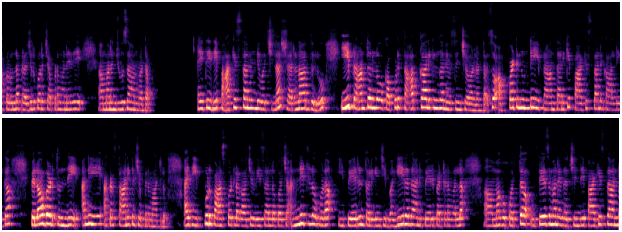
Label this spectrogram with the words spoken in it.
అక్కడ ఉన్న ప్రజలు కూడా చెప్పడం అనేది మనం చూసాం అనమాట అయితే ఇది పాకిస్తాన్ నుండి వచ్చిన శరణార్థులు ఈ ప్రాంతంలో ఒకప్పుడు తాత్కాలికంగా నివసించేవాళ్ళంట. సో అప్పటి నుండి ఈ ప్రాంతానికి పాకిస్తాన్ కాలనీగా పిలువబడుతుంది అని అక్కడ స్థానికులు చెప్పిన మాటలు. అయితే ఇప్పుడు పాస్పోర్ట్లో కావచ్చు వీసాల్లో కావచ్చు అన్నిట్లో కూడా ఈ పేరును తొలగించి భగీరథ అని పేరు పెట్టడం వల్ల మాకు కొత్త ఉత్తేజం అనేది వచ్చింది. పాకిస్తాన్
